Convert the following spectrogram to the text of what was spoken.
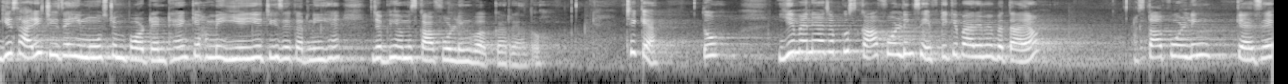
ये सारी चीज़ें ही मोस्ट इंपॉर्टेंट हैं कि हमें ये ये चीज़ें करनी हैं जब भी हम स्काफ फोल्डिंग वर्क कर रहे हैं तो। ठीक है? तो ये मैंने आज आपको स्काफ फोल्डिंग सेफ्टी के बारे में बताया। स्काफ फोल्डिंग कैसे,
